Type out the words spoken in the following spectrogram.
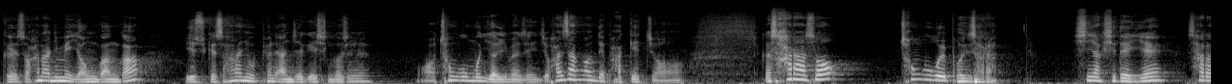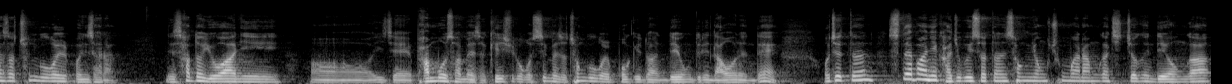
그래서 하나님의 영광과 예수께서 하나님 우편에 앉아 계신 것을 어, 천국 문이 열리면서 이제 환상 가운데 봤겠죠. 그러니까 살아서 천국을 본 사람, 신약 시대에 살아서 천국을 본 사람. 사도 요한이 어 이제 반모섬에서 계시록을 쓰면서 천국을 보기도 한 내용들이 나오는데 어쨌든 스테반이 가지고 있었던 성령 충만함과 지적인 내용과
